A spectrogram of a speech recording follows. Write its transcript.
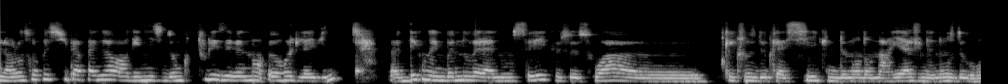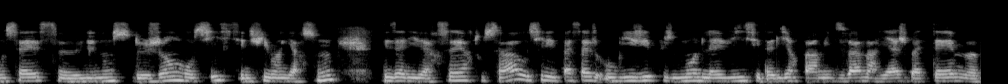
Alors l'entreprise Super Planner organise donc tous les événements heureux de la vie. Euh, dès qu'on a une bonne nouvelle à annoncer, que ce soit euh, quelque chose de classique, une demande en mariage, une annonce de grossesse, euh, une annonce de genre aussi, si c'est une fille ou un garçon, des anniversaires, tout ça. Aussi les passages obligés plus ou moins de la vie, c'est-à-dire par mitzvah, mariage, baptême,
